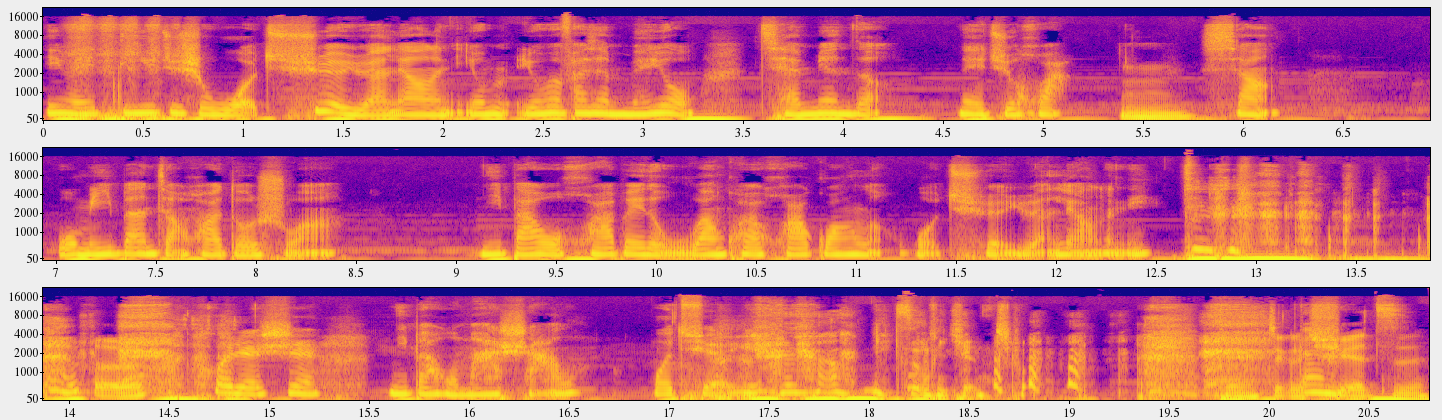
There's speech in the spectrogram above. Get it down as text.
因为第一句是我却原谅了你，有有没有发现没有前面的那句话？嗯像我们一般讲话都说啊，你把我花呗的五万块花光了，我却原谅了你。呃，或者是你把我妈杀了，我却原谅了你。这么严重？对，这个但“却”字，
